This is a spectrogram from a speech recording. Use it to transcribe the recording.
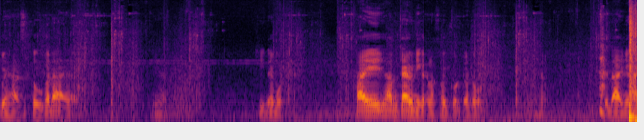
ไปหาศัตรูก็ได้ครับนี่ครับชิ่งได้หมด ใครทำใกล้กว่านี้ก็เราค่อยกดกระโดดนะครับ จะได้ง่าย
